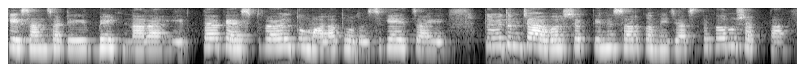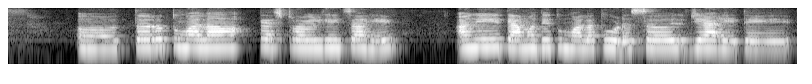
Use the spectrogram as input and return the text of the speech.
केसांसाठी भेटणार आहे तर कॅस्टर ऑइल तुम्हाला थोडंसं घ्यायचं आहे. तुम्ही तुमच्या आवश्यकतेनुसार कमी जास्त करू शकता. तर तुम्हाला कॅस्टर ऑइल घ्यायचं आहे. आणि त्यामध्ये तुम्हाला थोडंसं जे आहे ते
